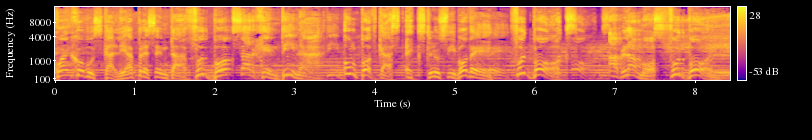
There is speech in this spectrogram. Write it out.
Juanjo Buscalia presenta Footbox Argentina, un podcast exclusivo de Footbox. Hablamos fútbol.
